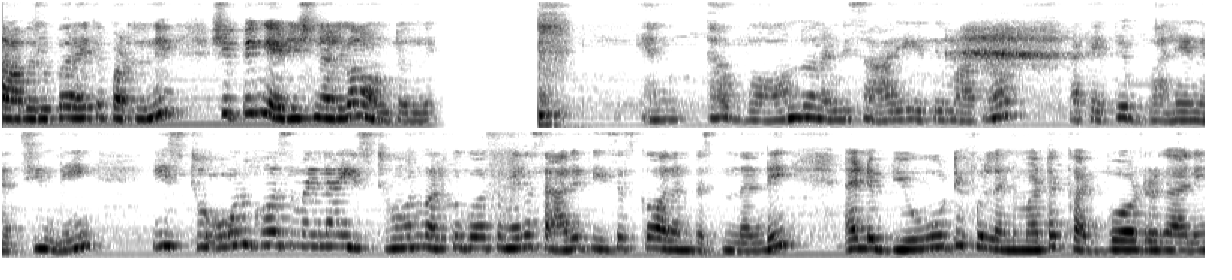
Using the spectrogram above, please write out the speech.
యాభై రూపాయలు అయితే పడుతుంది. షిప్పింగ్ ఎడిషనల్గా ఉంటుంది. ఎంత బాగుందోనండి సారీ అయితే మాత్రం నాకైతే భలే నచ్చింది. ఈ స్టోన్ కోసమైనా ఈ స్టోన్ వర్క్ కోసమైనా సారీ తీసేసుకోవాలనిపిస్తుందండి. అండ్ బ్యూటిఫుల్ అన్నమాట. కట్ బార్డర్ కానీ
